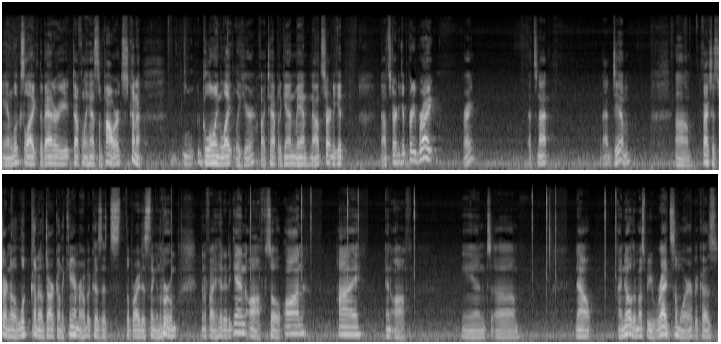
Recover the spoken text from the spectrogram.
And looks like the battery definitely has some power. It's kind of glowing lightly here. If I tap it again, man, now it's starting to get now it's starting to get pretty bright, right? That's not not dim. Um, fact, it's starting to look kind of dark on the camera because it's the brightest thing in the room. And if I hit it again, off. So on, high, and off. And um, now I know there must be red somewhere because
